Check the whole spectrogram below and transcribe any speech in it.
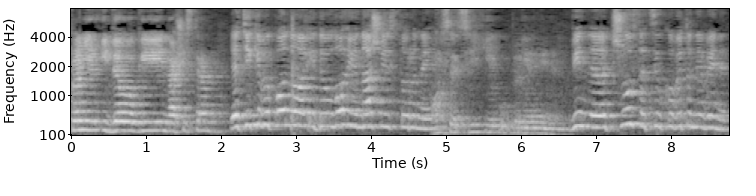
plnil ideologii naší strany. Я тільки виконував ідеологію нашої stорони. On se cítil úplně. Він е, чувся цілковито невинен.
